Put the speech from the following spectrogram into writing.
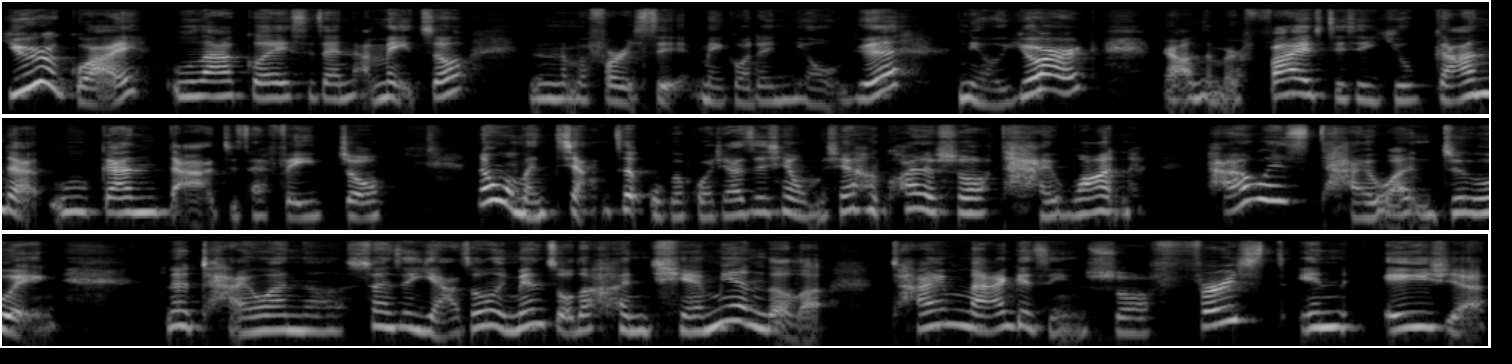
Uruguay，乌拉圭是在南美洲。Number four 是美国的纽约，New York。然后 Number five 就是 Uganda，乌干达就在非洲。那我们讲这五个国家之前，我们先很快的说台湾。How is Taiwan doing？那台湾呢，算是亚洲里面走的很前面的了。Time Magazine 说，First in Asia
